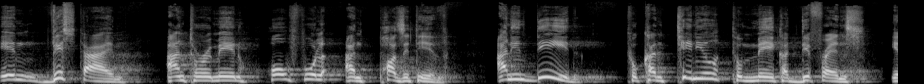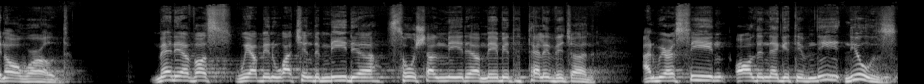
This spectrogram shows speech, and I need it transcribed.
in this time and to remain hopeful and positive, and indeed to continue to make a difference in our world. Many of us, we have been watching the media, social media, maybe the television, and we are seeing all the negative news.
